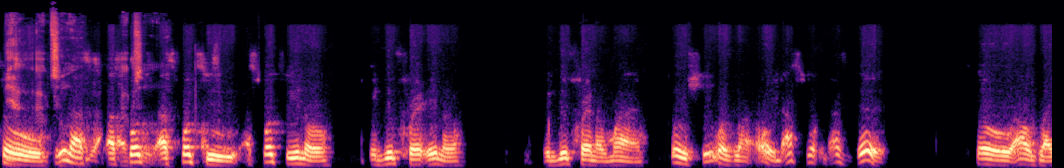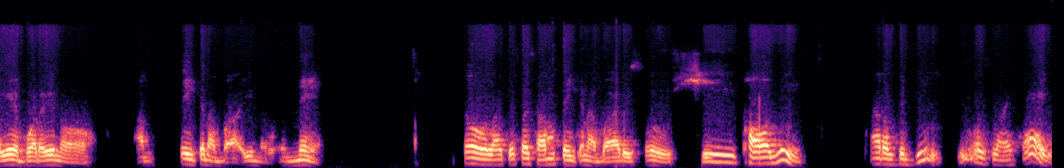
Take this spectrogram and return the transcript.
So yeah, you know, I, I spoke, I spoke to, I spoke to you know a good friend, you know, a good friend of mine. So she was like, "Oh, that's what, that's good." So I was like, "Yeah, but you know, I'm thinking about you know a name." So like I said, I'm thinking about it. So she called me out of the blue. He was like, "Hey,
